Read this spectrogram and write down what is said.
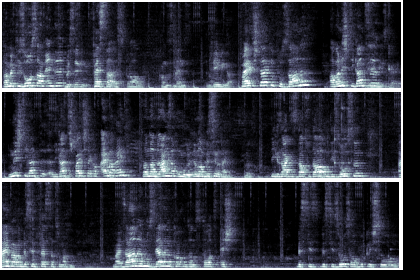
damit die Soße am Ende Bisschen fester ist. Bravo. Konsistenz. Cremiger. Speisestärke plus Sahne, aber nicht die ganze, nicht die ganze, die ganze Speisestärke auf einmal rein, sondern langsam umrühren, immer ein bisschen rein. Wie gesagt, es ist dazu da, um die Soße einfach ein bisschen fester zu machen. Weil Sahne muss sehr lange kochen, sonst dauert es echt, bis die, bis die Soße auch wirklich so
